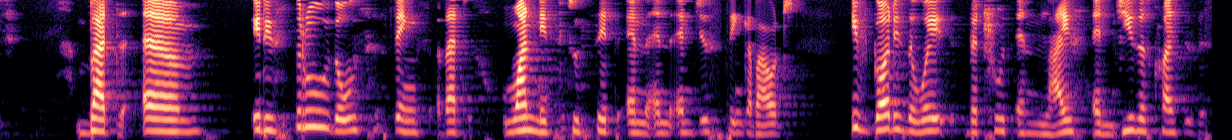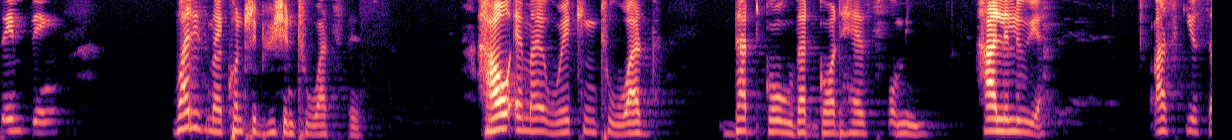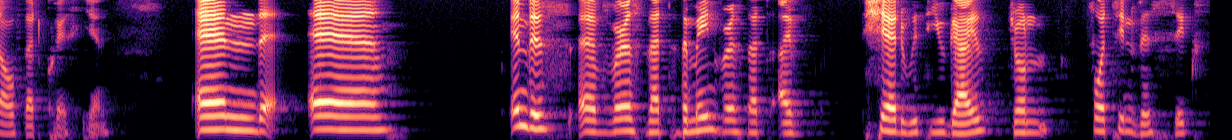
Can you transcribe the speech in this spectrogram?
But um, it is through those things that one needs to sit and, and, and just think about. If God is the way, the truth, and life, and Jesus Christ is the same thing, what is my contribution towards this? How am I working towards that goal that God has for me? Hallelujah. Ask yourself that question. And uh, in this uh, verse, that the main verse that I've shared with you guys, John 14, verse 6,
